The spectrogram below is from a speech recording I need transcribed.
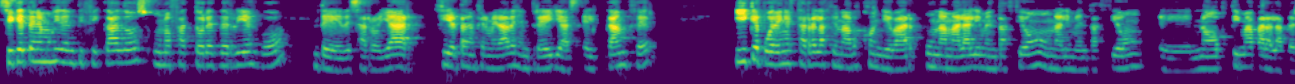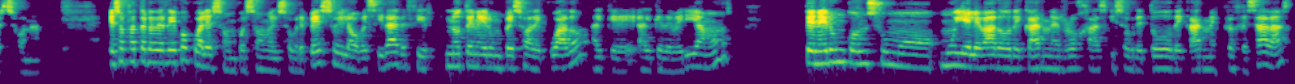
Sí que tenemos identificados unos factores de riesgo de desarrollar ciertas enfermedades, entre ellas el cáncer, y que pueden estar relacionados con llevar una mala alimentación o una alimentación eh, no óptima para la persona. Esos factores de riesgo, ¿cuáles son? Pues son el sobrepeso y la obesidad, es decir, no tener un peso adecuado al que, al que deberíamos, tener un consumo muy elevado de carnes rojas y sobre todo de carnes procesadas,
